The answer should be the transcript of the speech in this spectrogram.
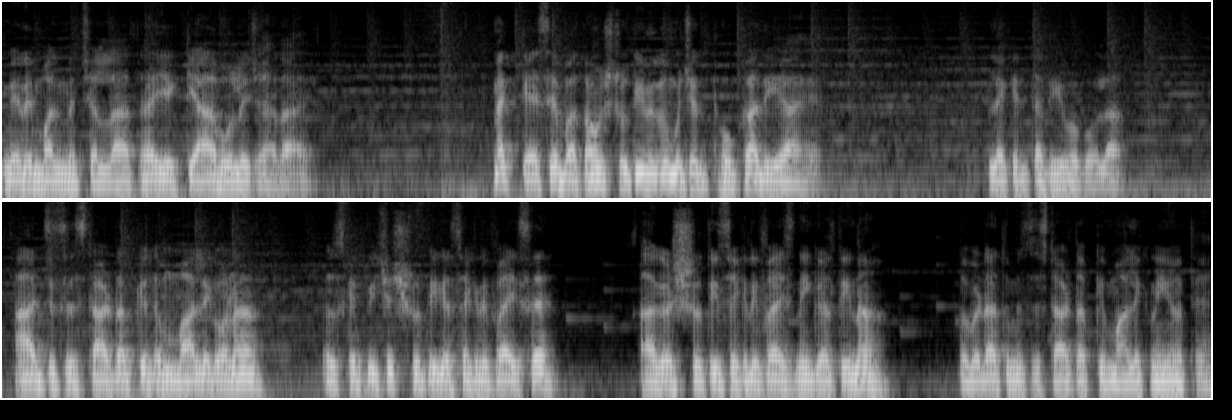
मेरे मन में चल रहा था, ये क्या बोले जा रहा है? मैं कैसे बताऊँ, श्रुति ने तो मुझे धोखा दिया है। लेकिन तभी वो बोला, आज जिस स्टार्टअप के तुम मालिक हो ना, उसके पीछे श्रुति का सेक्रीफाइस है। अगर श्रुति सेक्रीफाइस नहीं करती ना तो बेटा तुम इस स्टार्टअप के मालिक नहीं होते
